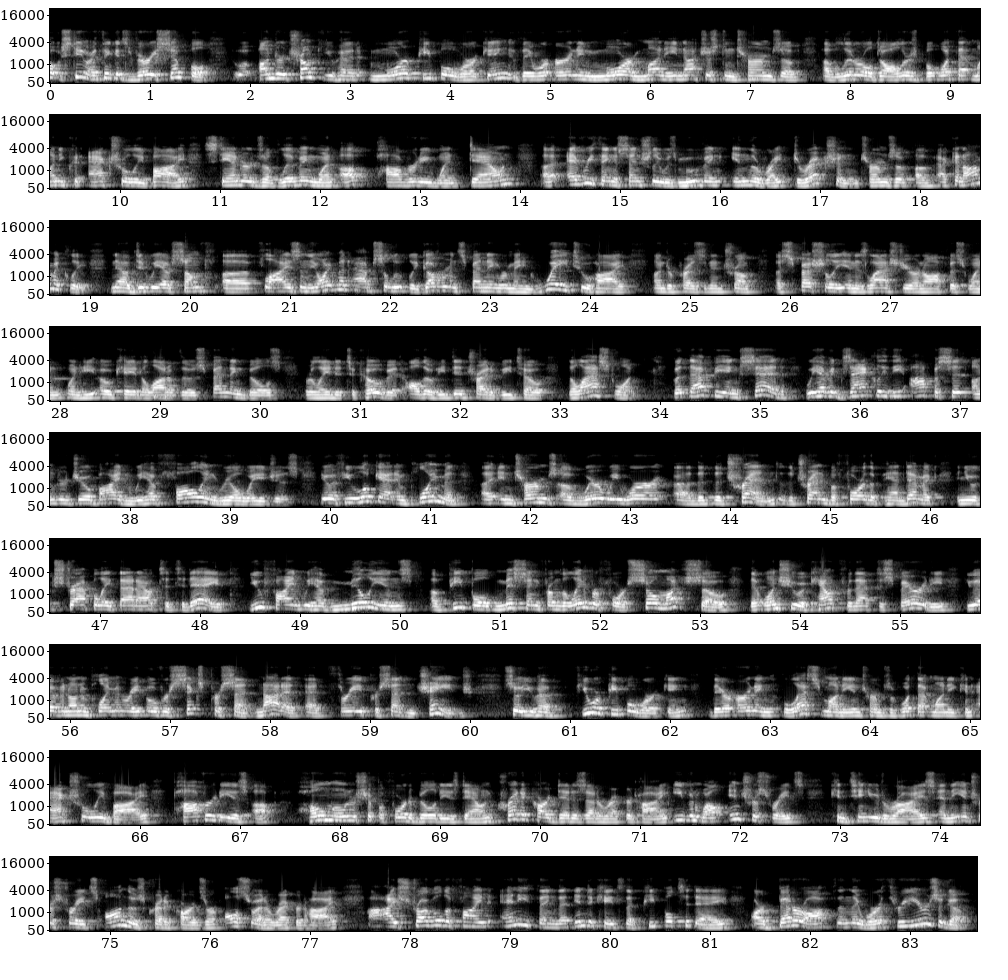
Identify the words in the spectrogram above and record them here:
Oh, Steve, I think it's very simple. Under Trump, you had more people working. They were earning more money, not just in terms of, of literal dollars, but what that money could actually buy. Standards of living went up, poverty went down. Uh, everything essentially was moving in the right direction in terms of, of economically. Now, did we have some uh, flies in the ointment? Absolutely. Government spending remained way too high under President Trump, especially in his last year in office when, when he okayed a lot of those spending bills related to COVID, although he did try to veto the last one. But that being said, we have exactly the opposite under Joe Biden. We have falling real wages. You know, if you look at employment uh, in terms of where we were, uh, the, the trend, the trend before the pandemic, and you extrapolate that out to today, you find we have millions of people missing from the labor force. So much so that once you account for that disparity, you have an unemployment rate over 6%, not at, at 3% and change. So you have fewer people working. They're earning less money in terms of what that money can actually buy. Poverty is up. Home ownership affordability is down. Credit card debt is at a record high, even while interest rates continue to rise. And the interest rates on those credit cards are also at a record high. I struggle to find anything that indicates that people today are better off than they were three years ago.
